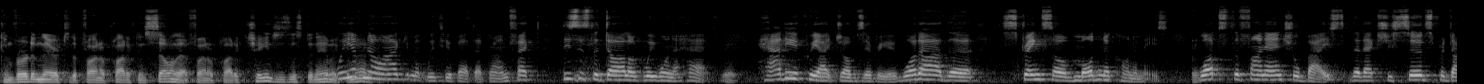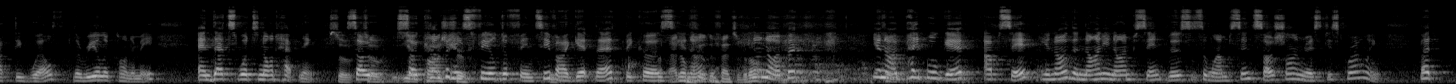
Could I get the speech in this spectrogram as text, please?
convert them there to the final product and selling that final product changes this dynamic. We have no argument with you about that, Brian. In fact, this is the dialogue we want to have. Right. How do you create jobs every year? What are the strengths of modern economies? Right. What's the financial base that actually serves productive wealth, the real economy? And that's what's not happening. So, so, so, so companies posture... feel defensive. I get that because I don't you know, feel defensive at all. No, no, but you know, people get upset. You know, the 99% versus the 1%, social unrest is growing. But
